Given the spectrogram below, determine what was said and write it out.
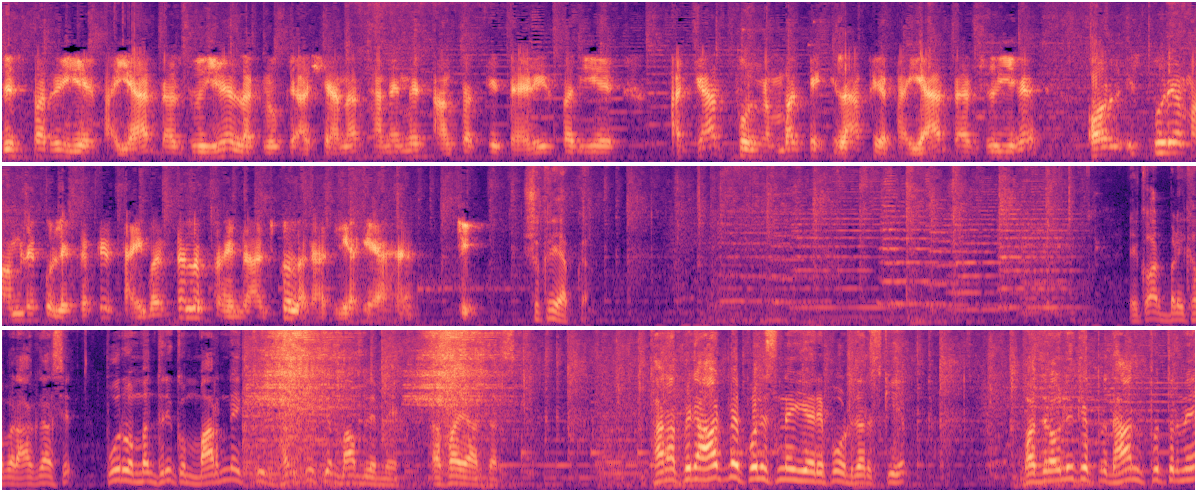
जिस पर ये एफ़ दर्ज हुई है। लखनऊ के आशियाना थाने में सांसद की तहरीर पर ये अज्ञात फ़ोन नंबर के खिलाफ एफआईआर दर्ज हुई है और इस पूरे मामले को लेकर के साइबर सेल और क्राइम ब्रांच को लगा दिया गया है। जी। शुक्रिया आपका। एक और बड़ी खबर आगरा से। पूर्व मंत्री को मारने की धमकी के मामले में एफआईआर दर्ज। थाना पिनाहट में पुलिस ने यह रिपोर्ट दर्ज की है। भद्रौली के प्रधान पुत्र ने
